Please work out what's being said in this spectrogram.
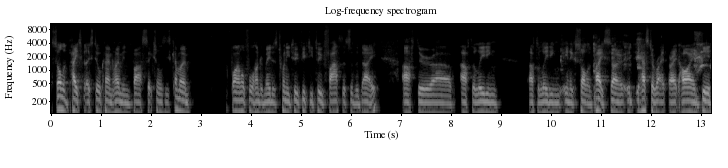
solid pace, but they still came home in fast sectionals. He's come home final 400 meters, 22:52, fastest of the day, after uh, after leading after leading in a solid pace. So it, it has to rate, rate high and did.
